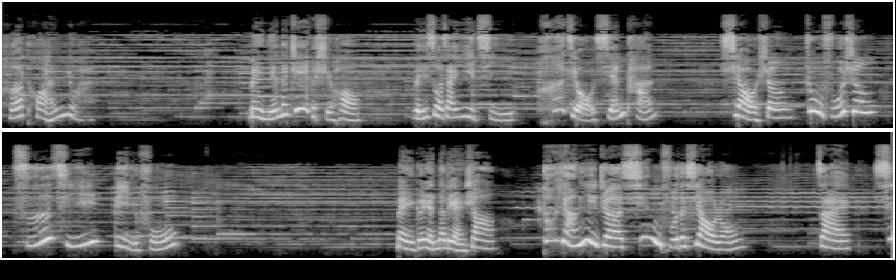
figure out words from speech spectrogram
和团圆。每年的这个时候，围坐在一起喝酒闲谈，笑声、祝福声此起彼伏。每个人的脸上都洋溢着幸福的笑容，在新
